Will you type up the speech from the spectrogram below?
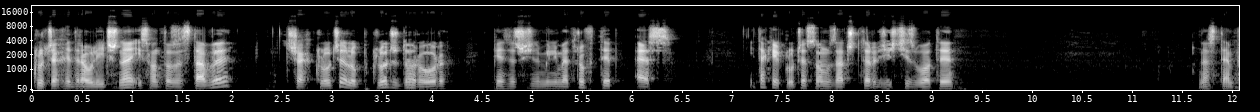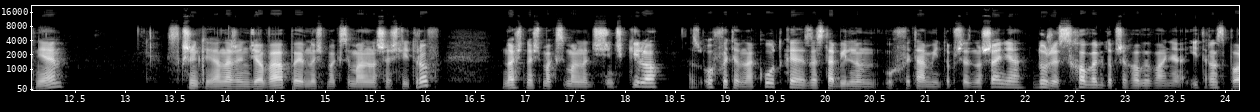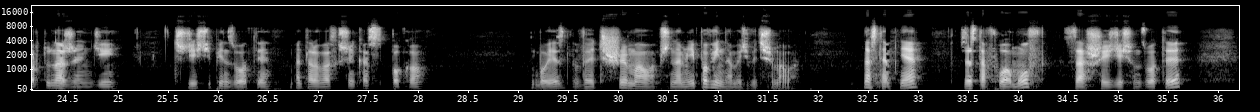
klucze hydrauliczne i są to zestawy trzech kluczy lub klucz do rur 560 mm typ S. I takie klucze są za 40 zł. Następnie skrzynka narzędziowa, pojemność maksymalna 6 litrów, nośność maksymalna 10 kg, z uchwytem na kłódkę, ze stabilnymi uchwytami do przenoszenia, duży schowek do przechowywania i transportu narzędzi. 35 zł. Metalowa skrzynka spoko, bo jest wytrzymała, przynajmniej powinna być wytrzymała. Następnie zestaw łomów za 60 zł.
